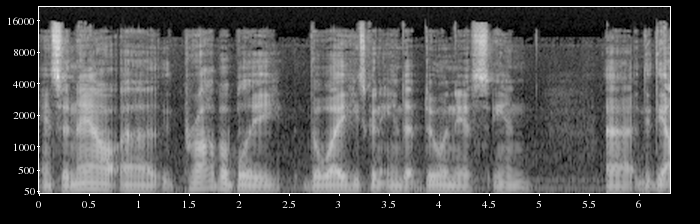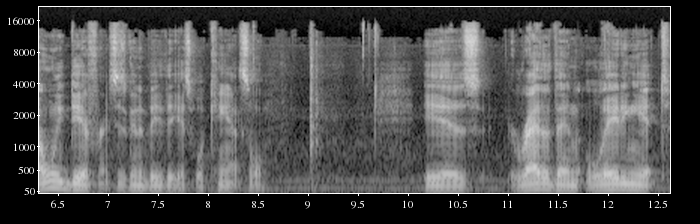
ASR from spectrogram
And so now, uh, probably the way he's going to end up doing this in uh, the, only difference is going to be this we'll cancel is rather than letting it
